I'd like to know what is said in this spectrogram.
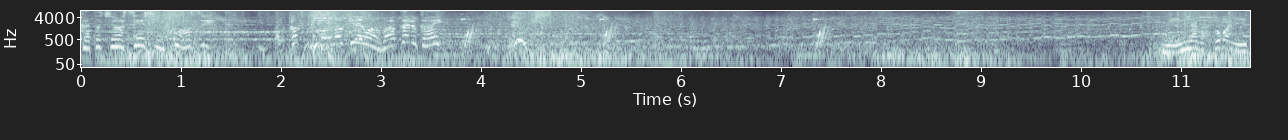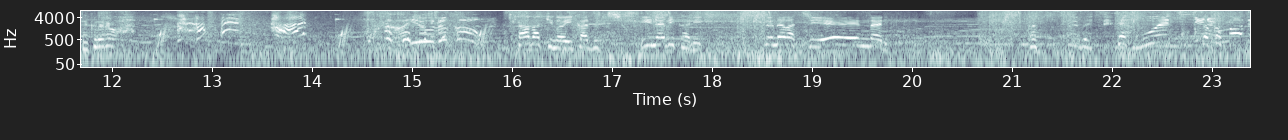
形は精神まずい。はこの剣はわかるかいみんながそばにいてくれるわ。大ウルコ裁きの雷稲光すなわち永遠なり。すべて燃え尽きる。まで。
